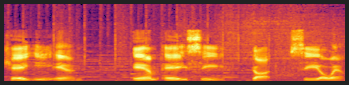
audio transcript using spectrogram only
K E N M A C dot C O M.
